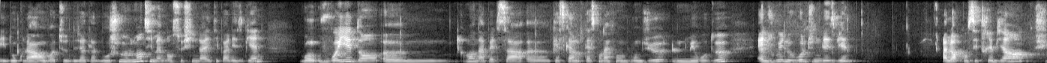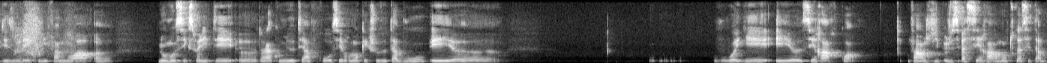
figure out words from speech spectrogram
Et donc là, on voit déjà Calbo. Je me demande si même dans ce film-là, elle n'était pas lesbienne. Bon, vous voyez dans, euh, comment on appelle ça, euh, Qu'est-ce qu'on a fait au bon Dieu, le numéro 2, elle jouait le rôle d'une lesbienne. Alors qu'on sait très bien, je suis désolée, que les femmes noires, euh, l'homosexualité dans la communauté afro, c'est vraiment quelque chose de tabou. Et vous voyez, et c'est rare, quoi. Enfin, je ne sais pas si c'est rare, mais en tout cas, c'est tabou.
